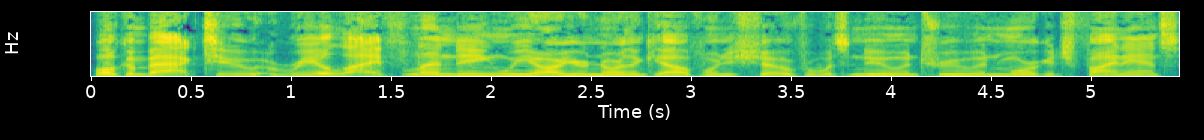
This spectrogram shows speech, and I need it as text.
Welcome back to Real Life Lending. We are your Northern California show for what's new and true in mortgage finance.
